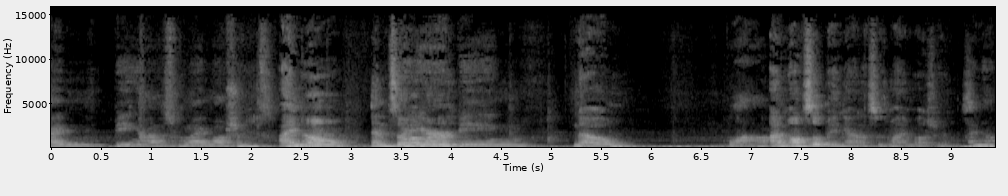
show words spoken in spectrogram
I'm being honest with my emotions. I know, and so am you're I. being No, blah. I'm also being honest with my emotions. I know.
